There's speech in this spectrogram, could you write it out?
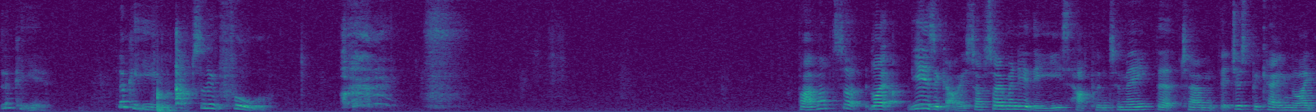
look at you. Look at you, absolute fool. But I've had so, like years ago, I used to have so many of these happen to me that um, it just became like,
